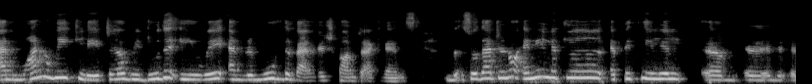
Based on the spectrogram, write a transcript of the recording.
And one week later, we do the EUA and remove the bandage contact lens so that, you know, any little epithelial um, uh,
